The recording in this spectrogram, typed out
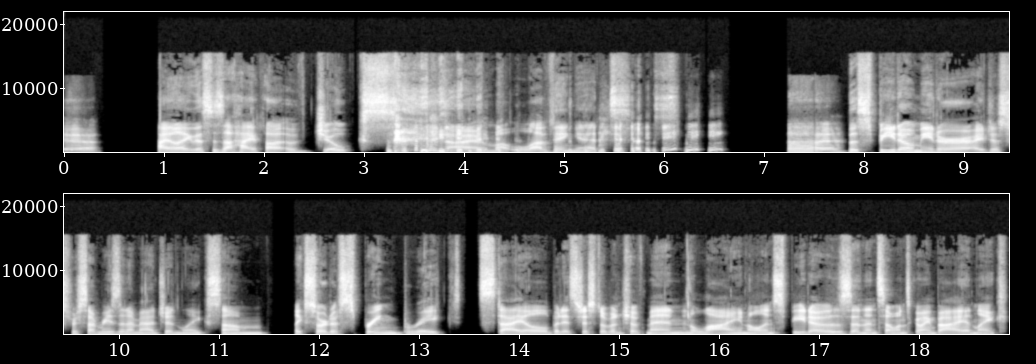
Yeah. I like this is a high thought of jokes, and I'm loving it. Uh, The speedometer, I just for some reason imagine like some like sort of spring break style, but it's just a bunch of men in a line all in speedos, and then someone's going by and like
